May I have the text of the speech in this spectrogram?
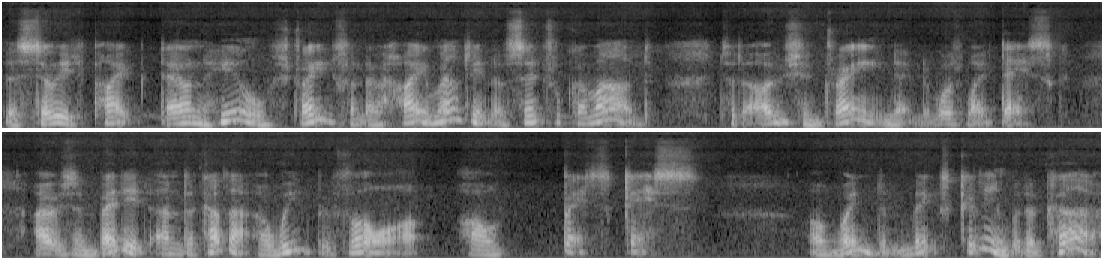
The sewage pipe downhill, straight from the high mountain of Central Command to the ocean drain that was my desk. I was embedded undercover a week before our best guess of when the next killing would occur.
